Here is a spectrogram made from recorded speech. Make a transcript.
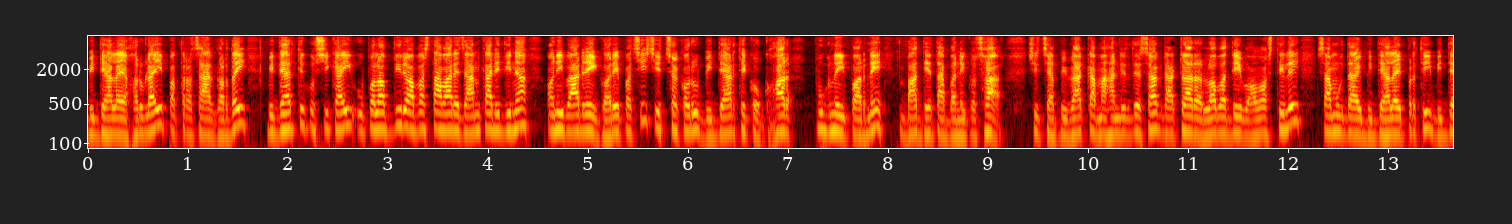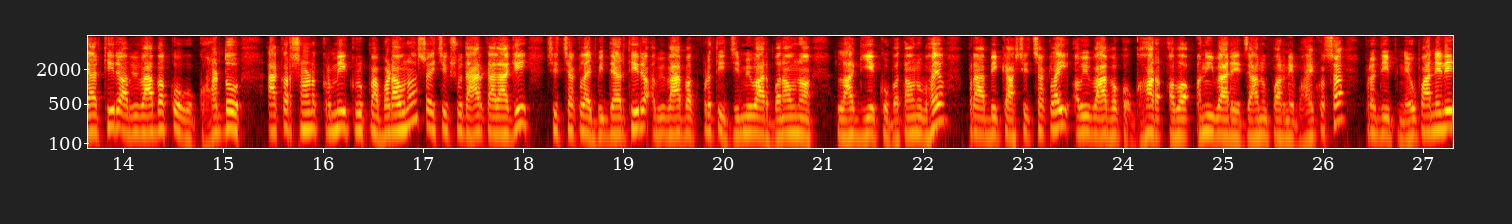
विद्यालयहरूलाई पत्रचार गर्दै विद्यार्थीको सिकाइ उपलब्धि र अवस्थाबारे जानकारी दिन अनिवार्य गरेपछि शिक्षकहरू विद्यार्थीको घर पुग्नै पर्ने बाध्यता बनेको छ। शिक्षा विभागका महानिर्देशक डाक्टर लवदेव अवस्थीले सामुदायिक विद्यालयप्रति विद्यार्थी र अभिभावकको घट्दो आकर्षण क्रमिक रूपमा बढाउन शैक्षिक सुधारका लागि शिक्षकलाई विद्यार्थी र अभिभावकप्रति जिम्मेवार बनाउन लागि बताउनुभयो। प्राविका शिक्षकलाई अभिभावकको घर अब अनिवार्य जानुपर्ने भएको छ। प्रदीप नेउपा पानेले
